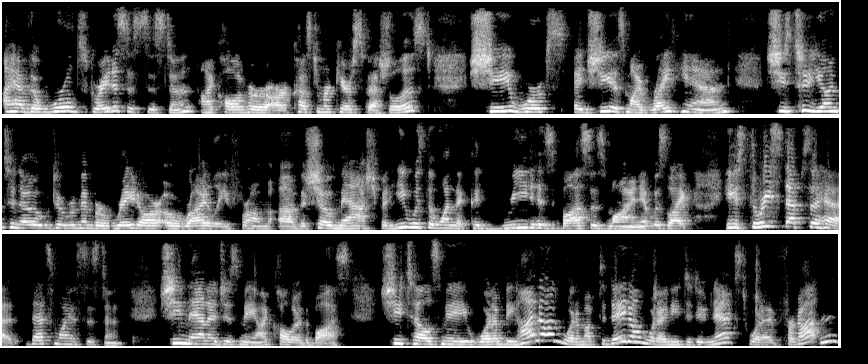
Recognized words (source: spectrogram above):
I have the world's greatest assistant. I call her our customer care specialist. She works, she is my right hand. She's too young to know, to remember Radar O'Reilly from uh, the show MASH, but he was the one that could read his boss's mind. It was like, he's three steps ahead. That's my assistant. She manages me. I call her the boss. She tells me what I'm behind on, what I'm up to date on, what I need to do next, what I've forgotten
